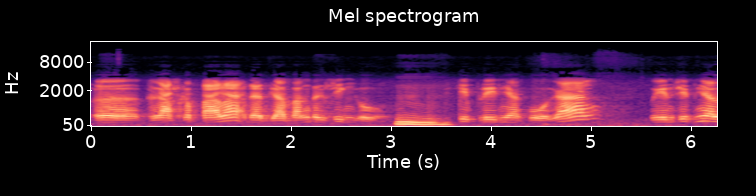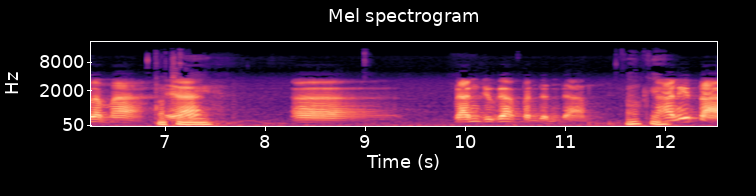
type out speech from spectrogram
eh, keras kepala dan gampang tersinggung hmm. disiplinnya kurang prinsipnya lemah okay. ya uh, dan juga pendendam. Okay. Nah, Anita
